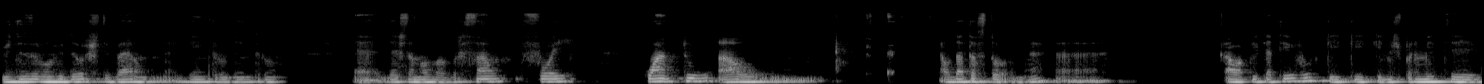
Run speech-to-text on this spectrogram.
os desenvolvedores tiveram né, dentro, dentro uh, desta nova versão foi quanto ao, ao Data Store, né? ao aplicativo que, que, que nos permite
